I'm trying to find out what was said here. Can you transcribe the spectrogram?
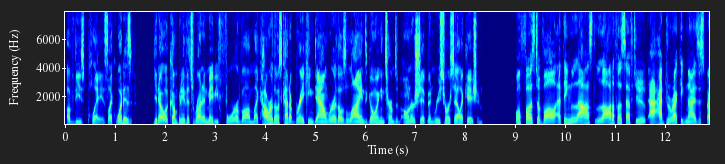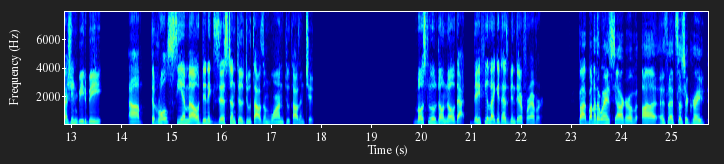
of these plays? Like what is you know, a company that's running maybe four of them, like how are those kind of breaking down? Where are those lines going in terms of ownership and resource allocation? Well, first of all, I think last a lot of us have to I had to recognize, especially in B two B, uh, the role CMO didn't exist until two thousand one, two thousand two. Most people don't know that. They feel like it has been there forever. But by the way, Sangram, uh, that's such a great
